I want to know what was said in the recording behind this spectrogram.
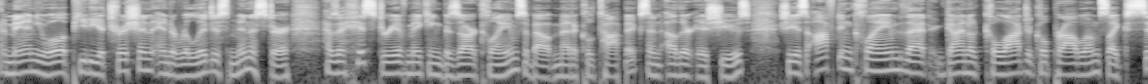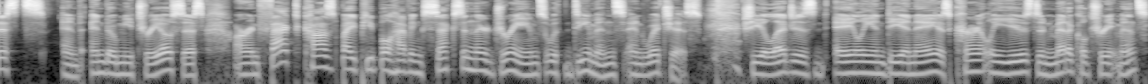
Immanuel, a pediatrician and a religious minister, has a history of making bizarre claims about medical topics and other issues. She has often claimed that gynecological problems like cysts and endometriosis are in fact caused by people having sex in their dreams with demons and witches. She alleges alien DNA is currently used in medical treatments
